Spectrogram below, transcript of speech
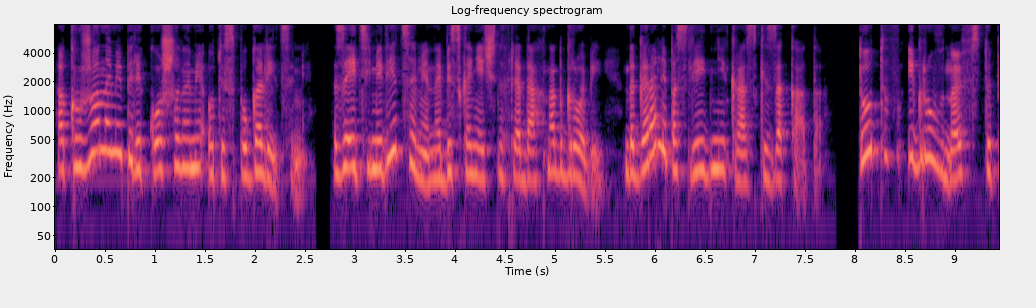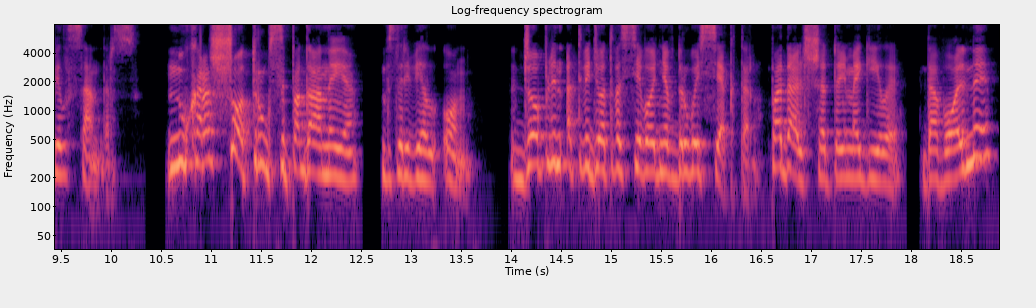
окруженными перекошенными от испуга лицами. За этими лицами на бесконечных рядах надгробий догорали последние краски заката. Тут в игру вновь вступил Сандерс. «Ну хорошо, трусы поганые!» – взревел он. «Джоплин отведет вас сегодня в другой сектор, подальше от той могилы. Довольны?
